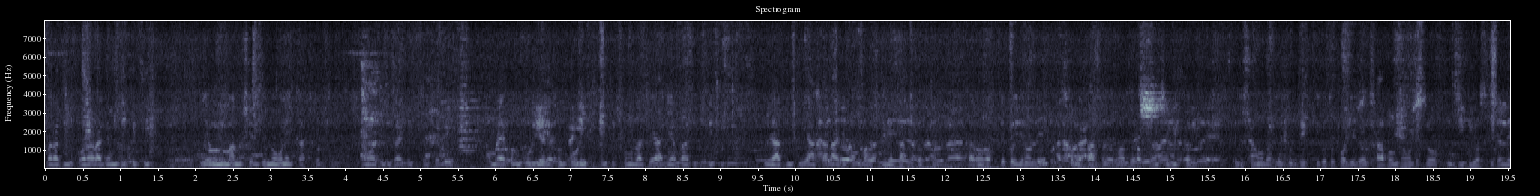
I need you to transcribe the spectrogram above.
বা রাজনীতি করার আগে আমি দেখেছি যে উনি মানুষের জন্য অনেক কাজ করতেন। সামাজিক দায়িত্ব হিসেবে আমরা এখন বলি এখন করি। কিন্তু সমুদাকে আগে আমরা আগে দেখেছি উনি রাজনীতি আসার আগে থেকে মানুষের জন্য কাজ করতেন কারও রক্তের প্রয়োজন হলে আজকে আমরা পার্সেন্টের মাধ্যমে রক্তদান শিবির করি। কিন্তু সমুদা কিন্তু ব্যক্তিগত পর্যায়ে যখন শ্রাবণ ধর্ম থেকে জিবি হসপিটালে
